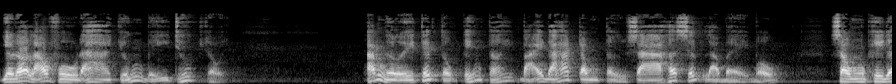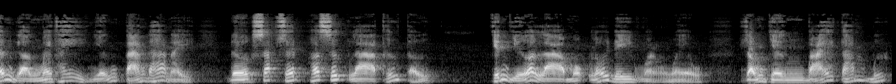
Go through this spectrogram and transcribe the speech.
Do đó Lão Phu đã chuẩn bị trước rồi. Tám người tiếp tục tiến tới, bãi đá trong từ xa hết sức là bề bộn. Xong khi đến gần mới thấy những tảng đá này được sắp xếp hết sức là thứ tự. Chính giữa là một lối đi ngoằn ngoèo, rộng chừng bảy tám bước.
